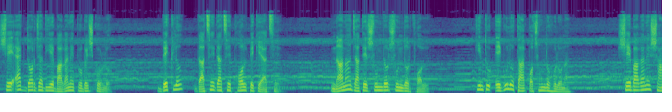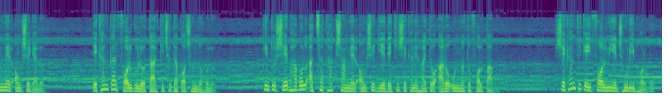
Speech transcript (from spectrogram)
সে এক দরজা দিয়ে বাগানে প্রবেশ করল। দেখল গাছে গাছে ফল পেকে আছে। নানা জাতের সুন্দর সুন্দর ফল। কিন্তু এগুলো তার পছন্দ হল না। সে বাগানের সামনের অংশে গেল। এখানকার ফলগুলো তার কিছুটা পছন্দ হল। কিন্তু সে ভাবল আচ্ছা থাক, সামনের অংশে গিয়ে দেখি সেখানে হয়তো আরও উন্নত ফল পাব। সেখান থেকেই ফল নিয়ে ঝুড়ি ভরব।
